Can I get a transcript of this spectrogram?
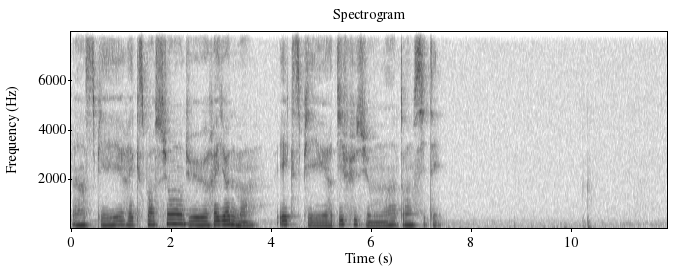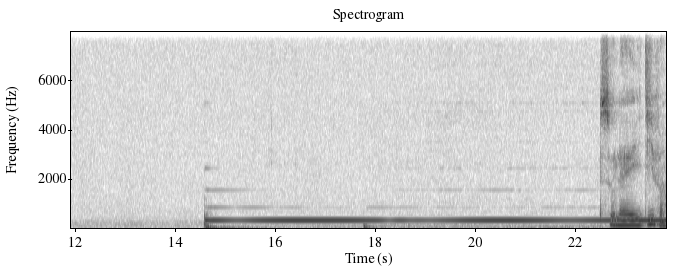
Inspire, expansion du rayonnement, expire, diffusion, intensité. Soleil divin,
